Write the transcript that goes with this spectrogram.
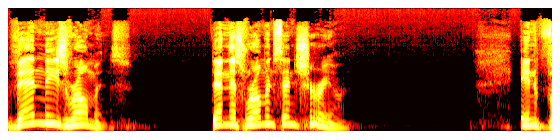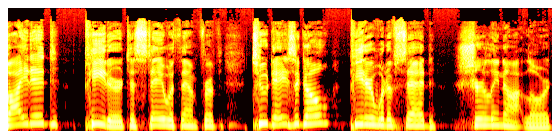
Then these Romans, then this Roman centurion, invited Peter to stay with them for two days ago, Peter would have said, Surely not, Lord.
